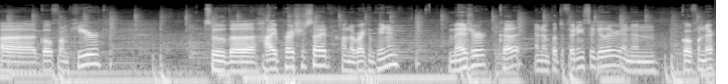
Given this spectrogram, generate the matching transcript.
uh, go from here to the high pressure side on the rack and pinion. Measure, cut, and then put the fittings together and then go from there.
